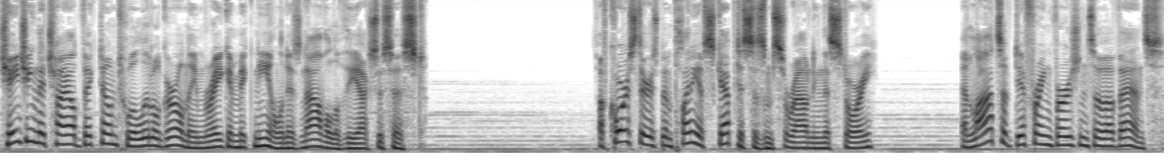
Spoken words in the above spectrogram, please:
changing the child victim to a little girl named Regan MacNeil in his novel of The Exorcist. Of course, there has been plenty of skepticism surrounding this story, and lots of differing versions of events,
